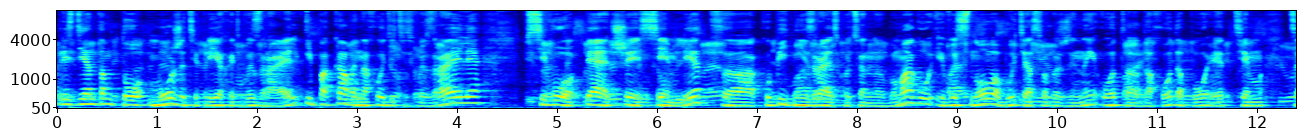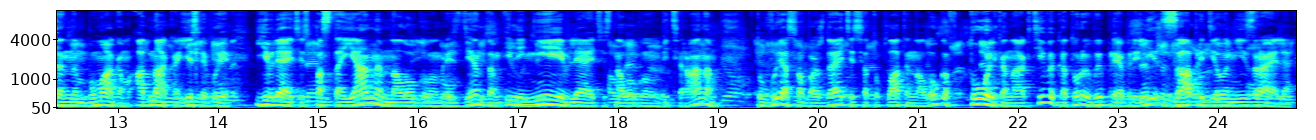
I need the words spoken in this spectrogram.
резидентом, то можете приехать в Израиль, и пока вы находитесь в Израиле, всего 5, 6, 7 лет а, купить неизраильскую ценную бумагу, и вы снова будете освобождены от а, дохода по этим ценным бумагам. Однако, если вы являетесь постоянным налоговым резидентом или не являетесь налоговым ветераном, то вы освобождаетесь от уплаты налогов только на активы, которые вы приобрели за пределами Израиля.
